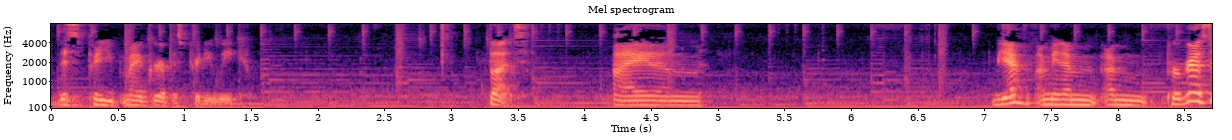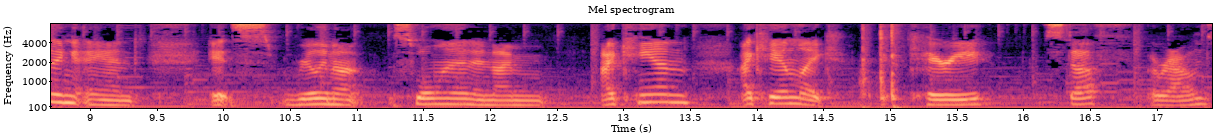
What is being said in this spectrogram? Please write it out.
this is pretty. My grip is pretty weak, but I am. Yeah, I mean, I'm I'm progressing and it's really not swollen, and I'm I can I can like carry stuff around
